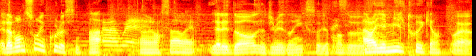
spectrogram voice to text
et la bande-son est cool aussi. Ah, ouais. alors ça, ouais. Il y a les Doors, il y a Jimi Hendrix, il y a plein de. Alors, il y a mille trucs, hein. Ouais, ouais.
